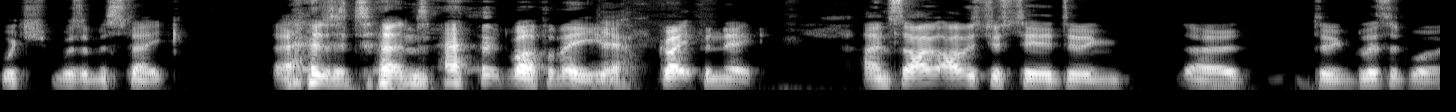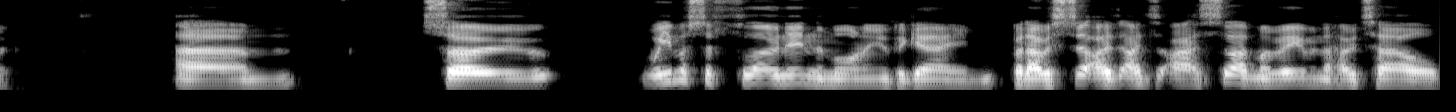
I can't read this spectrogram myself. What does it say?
which was a mistake, as it turns out. Well, for me, yeah. great for Nick. And so I, I was just here doing uh, doing Blizzard work. Um, so we must have flown in the morning of the game, but I was still I, I, I still had my room in the hotel,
